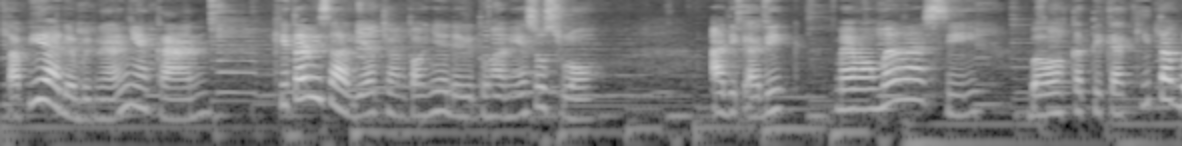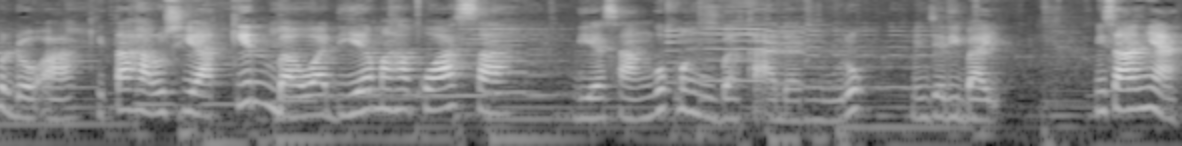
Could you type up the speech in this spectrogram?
Tapi ada benarnya kan? Kita bisa lihat contohnya dari Tuhan Yesus loh adik-adik, memang benar sih bahwa ketika kita berdoa, kita harus yakin bahwa Dia Maha Kuasa. Dia sanggup mengubah keadaan buruk menjadi baik. Misalnya,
